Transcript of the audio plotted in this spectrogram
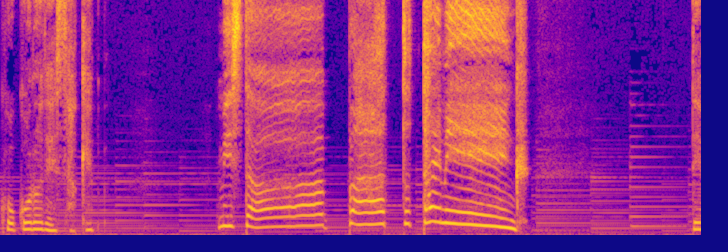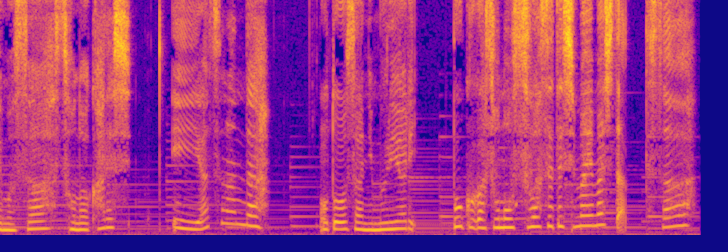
心で叫ぶ。ミスター、バッドタイミングでもさ、その彼氏、いいやつなんだ。お父さんに無理やり、僕がその吸わせてしまいましたってさ。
